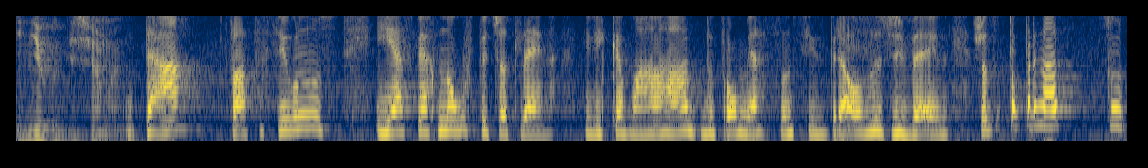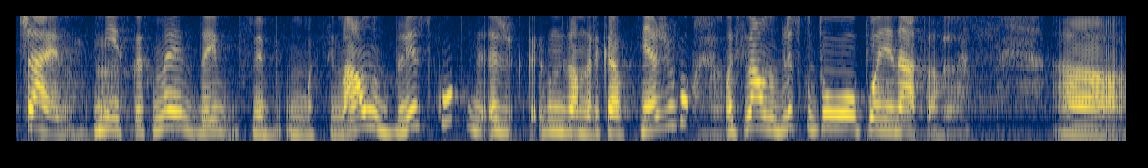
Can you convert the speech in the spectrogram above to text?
и ние го дишаме. Да, това със сигурност. И аз бях много впечатлена. И викам, а, добро място съм си избрала за живеене. Защото то при нас случайно. Да. Ние искахме да им, сме максимално близко, не знам как Княжево, да. максимално близко до планината. Да. А,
